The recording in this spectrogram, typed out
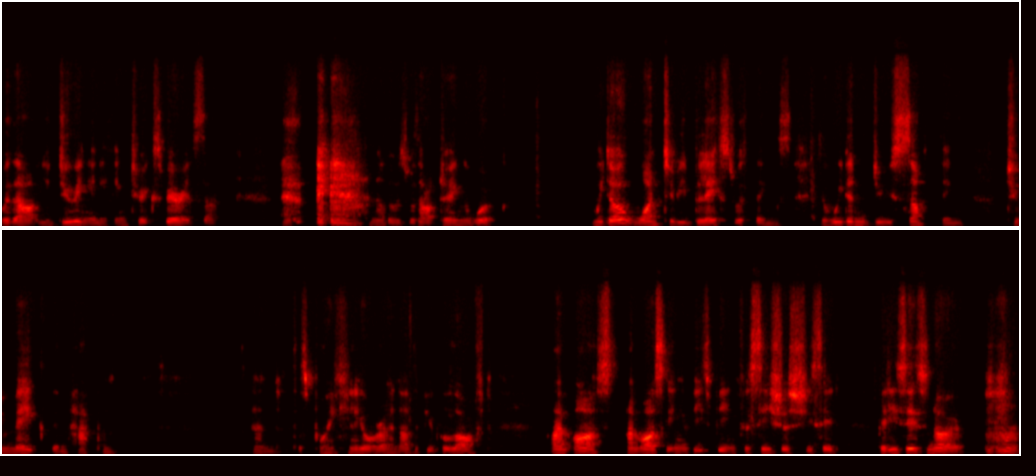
without you doing anything to experience that. in other words, without doing the work. We don't want to be blessed with things if we didn't do something to make them happen. And at this point, Leora and other people laughed. I'm asked, I'm asking if he's being facetious, she said. But he says no.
